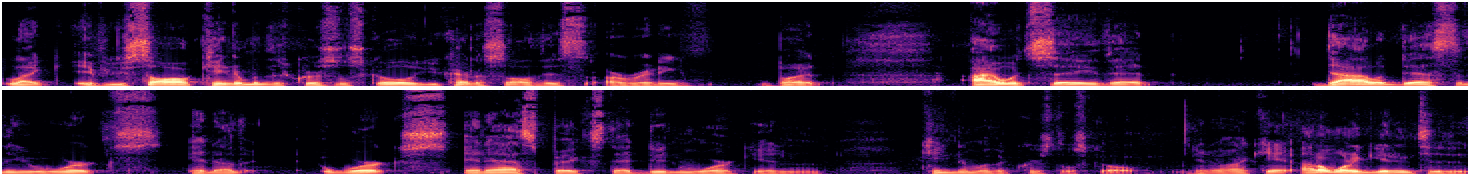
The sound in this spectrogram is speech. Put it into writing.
like if you saw Kingdom of the Crystal Skull, you kind of saw this already. But I would say that Dial of Destiny works in other works in aspects that didn't work in Kingdom of the Crystal Skull. You know, I can't. I don't want to get into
